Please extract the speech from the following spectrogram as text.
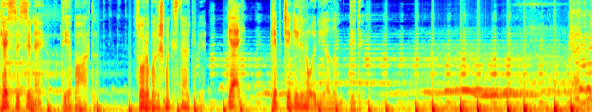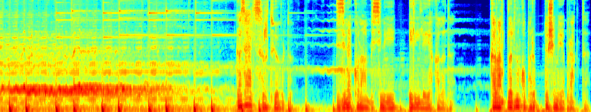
Kes sesini diye bağırdı. Sonra barışmak ister gibi. Gel kepçe gelin oynayalım dedi. Gazel sırıtıyordu. Dizine konan bir sineği eliyle yakaladı. Kanatlarını koparıp döşemeye bıraktı.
